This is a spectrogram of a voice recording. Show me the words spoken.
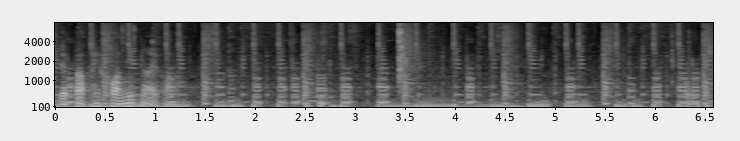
เดี๋ยวปรับให้คอนนิดหน่อยพอโอเค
